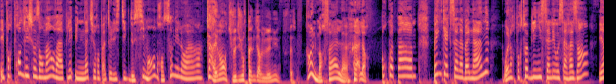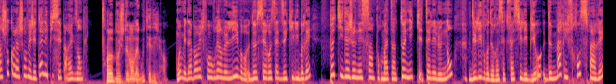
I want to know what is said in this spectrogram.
Et pour prendre les choses en main, on va appeler une naturopathe holistique de Simandre en Saône-et-Loire. Carrément, tu veux toujours pas me dire le menu de toute façon. Oh, le morphale Alors, pourquoi pas pancakes à la banane Ou alors pour toi, blinis salé au sarrasin Et un chocolat chaud végétal épicé, par exemple Oh, bah, je demande à goûter déjà. Oui, mais d'abord, il faut ouvrir le livre de ces recettes équilibrées. Petit déjeuner sain pour matin tonique, tel est le nom du livre de recettes faciles et bio de Marie-France Faré,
